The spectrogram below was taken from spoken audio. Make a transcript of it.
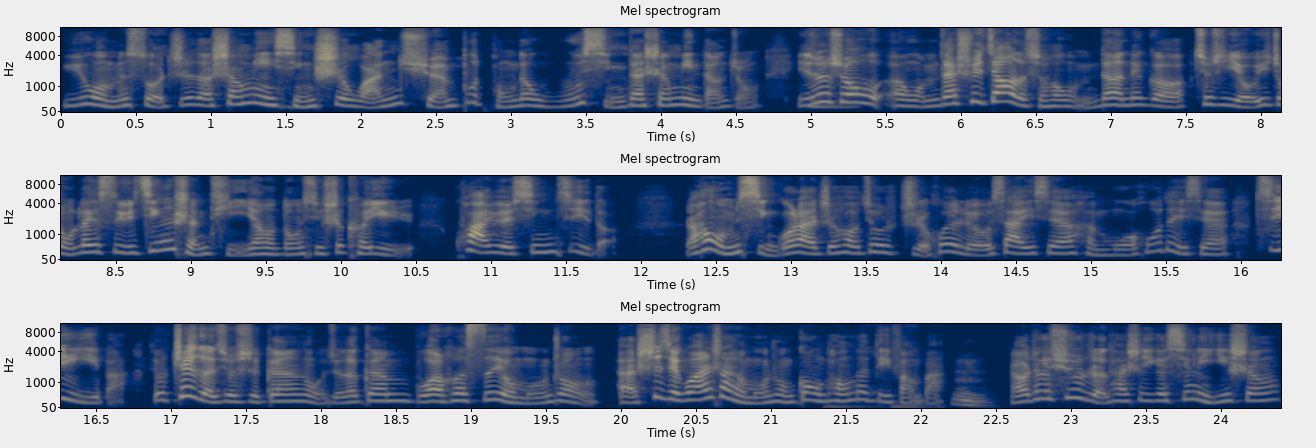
与我们所知的生命形式完全不同的无形的生命当中。也就是说，呃，我们在睡觉的时候，我们的那个就是有一种类似于精神体一样的东西，是可以跨越星际的。然后我们醒过来之后，就只会留下一些很模糊的一些记忆吧。就这个，就是跟我觉得跟博尔赫斯有某种呃世界观上有某种共通的地方吧。嗯。然后这个叙述者他是一个心理医生，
